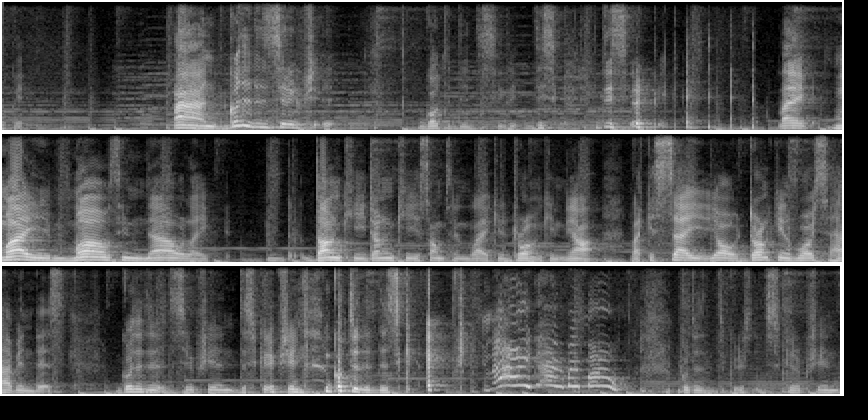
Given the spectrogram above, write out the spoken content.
okay, and go to the description. Go to the description. description. like my mouth in now like donkey donkey something like drunken yeah like say yo drunken voice having this go to the description description go to the description. Ah, my god my mouth. Go to the description.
